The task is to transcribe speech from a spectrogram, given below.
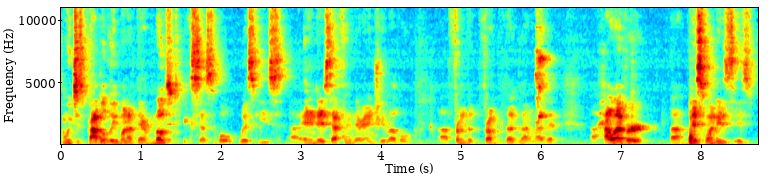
which is probably one of their most accessible whiskeys, uh, and it is definitely their entry level uh, from the from the Glenlivet. Uh, however, um, this one is is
